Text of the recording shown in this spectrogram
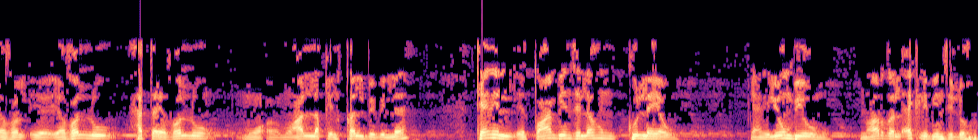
يظل يظلوا حتى يظلوا معلق القلب بالله كان الطعام بينزل لهم كل يوم يعني اليوم بيومه النهارده الأكل بينزل لهم.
